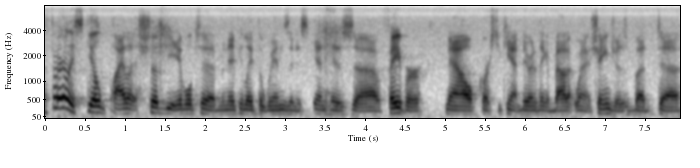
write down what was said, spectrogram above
a fairly skilled pilot should be able to manipulate the winds in his in his uh, favor. Now, of course, you can't do anything about it when it changes, but uh,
